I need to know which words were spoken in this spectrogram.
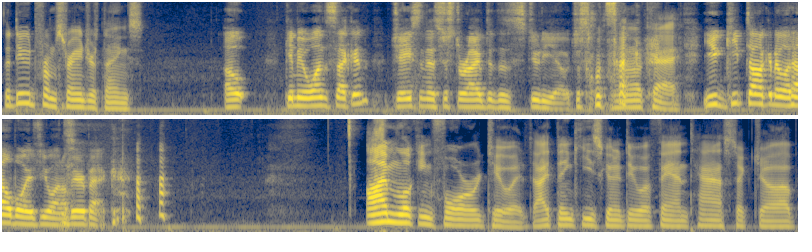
The dude from Stranger Things. Oh, Give me one second. Jason has just arrived at the studio. Just one second. Okay. You can keep talking about Hellboy if you want. I'll be right back. I'm looking forward to it. I think he's going to do a fantastic job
